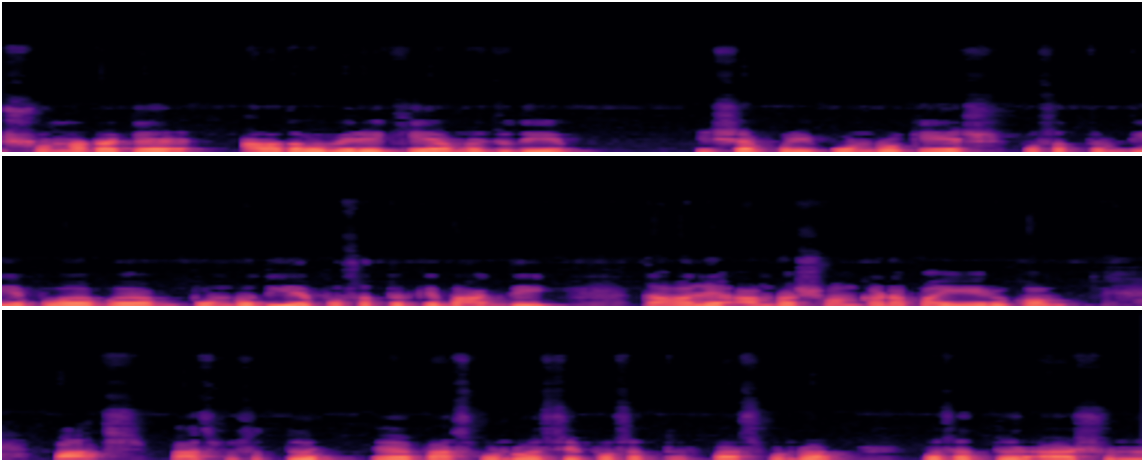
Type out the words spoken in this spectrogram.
শূন্যটাকে আলাদাভাবে রেখে আমরা যদি হিসাব করি। পনেরোকে পঁচাত্তর দিয়ে পনেরো দিয়ে পঁচাত্তরকে ভাগ দেই, তাহলে আমরা সংখ্যাটা পাই এরকম পাঁচ। পাঁচ পঁচাত্তর পাঁচ পনেরো হচ্ছে পঁচাত্তর। পাঁচ পনেরো, পঁচাত্তর আর শূন্য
